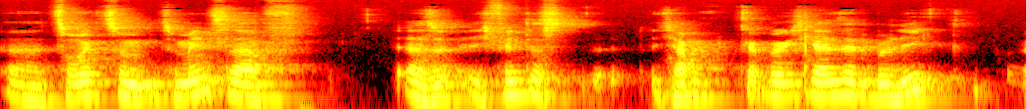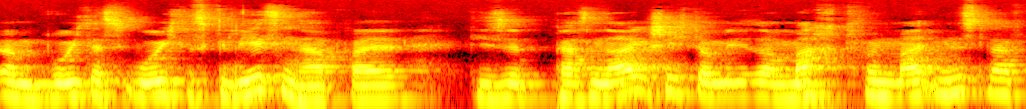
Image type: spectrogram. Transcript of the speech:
äh, zurück zum, zum Minzlaff. Also ich finde das, ich habe wirklich die ganze Zeit überlegt, ähm, wo ich das, wo ich das gelesen habe, weil diese Personalgeschichte und mit dieser Macht von Minzlaff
